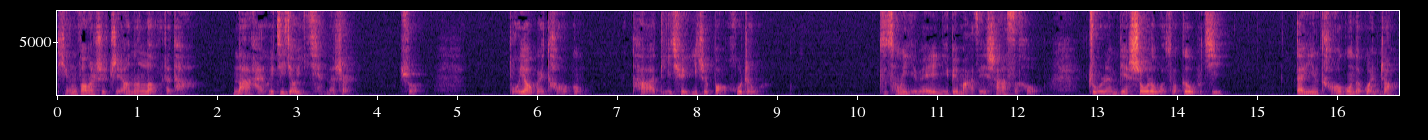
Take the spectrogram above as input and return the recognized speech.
廷芳是只要能搂着他，哪还会计较以前的事儿？说：“不要怪陶公，他的确一直保护着我。”自从以为你被马贼杀死后，主人便收了我做歌舞姬。但因陶公的关照，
